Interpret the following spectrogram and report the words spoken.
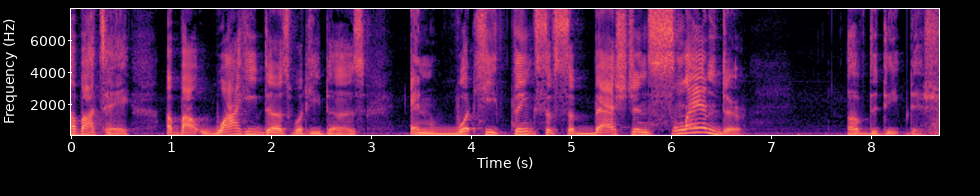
Abate, about why he does what he does and what he thinks of Sebastian's slander of the deep dish.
